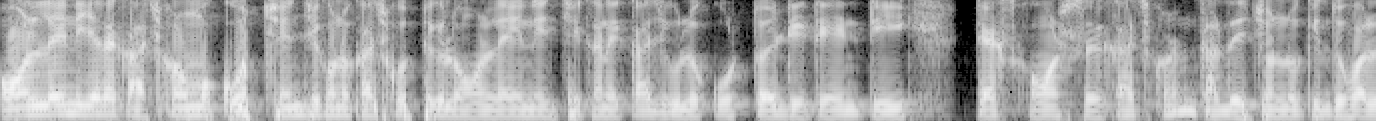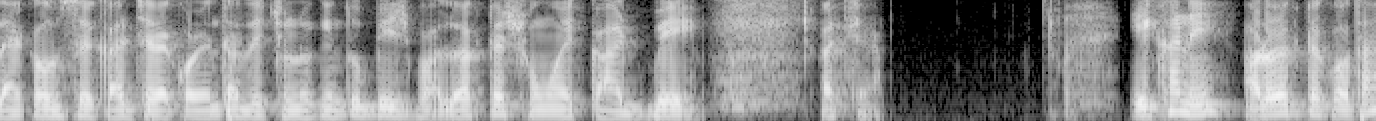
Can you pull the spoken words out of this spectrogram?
অনলাইনে যারা কাজকর্ম করছেন, যে কোনো কাজ করতে গেলে অনলাইনে যেখানে কাজগুলো করতে হয় ডেটা এন্ট্রি ট্যাক্স কমার্সের কাজ করেন, তাদের জন্য কিন্তু ভালো অ্যাকাউন্টসের কাজ যারা করেন, তাদের জন্য কিন্তু বেশ ভালো একটা সময় কাটবে। আচ্ছা এখানে আরও একটা কথা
